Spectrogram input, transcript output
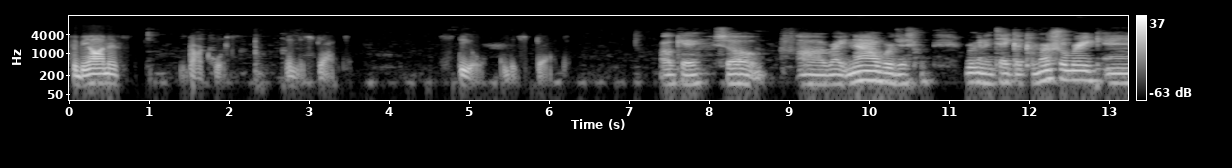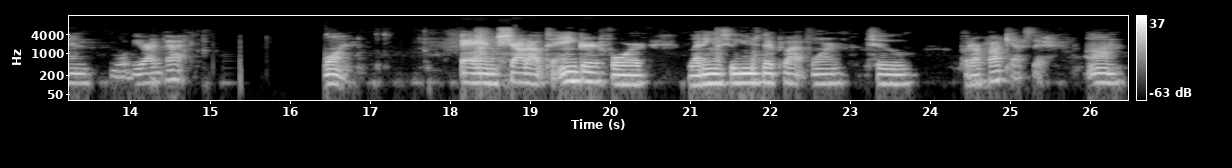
to be honest, dark horse in this draft. Steal in this draft. Okay, so uh, right now we're just we're gonna take a commercial break and we'll be right back. One. And shout out to Anchor for letting us use their platform to put our podcast there. Um,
